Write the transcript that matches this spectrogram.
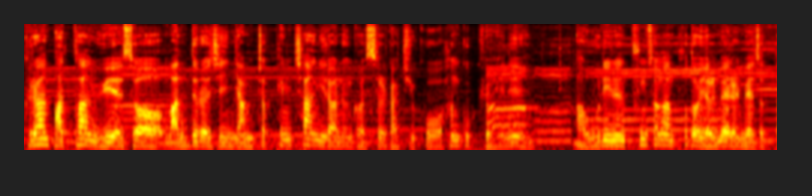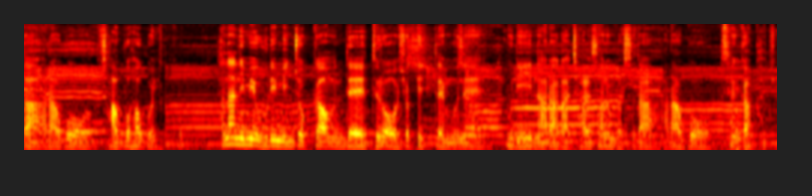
그러한 바탕 위에서 만들어진 양적 팽창이라는 것을 가지고 한국교회는 아, 우리는 풍성한 포도 열매를 맺었다라고 자부하고 있고 하나님이 우리 민족 가운데 들어오셨기 때문에 우리나라가 잘 사는 것이다 라고 생각하죠.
